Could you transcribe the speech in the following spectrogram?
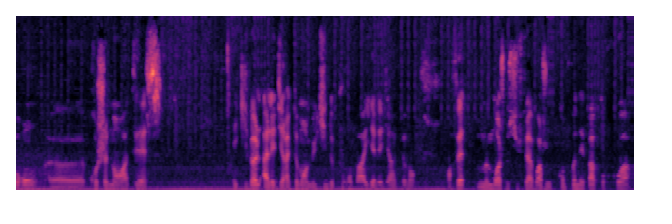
auront euh, prochainement ATS et qui veulent aller directement en multi ne pourront pas y aller directement En fait, même moi je me suis fait avoir, je ne comprenais pas pourquoi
